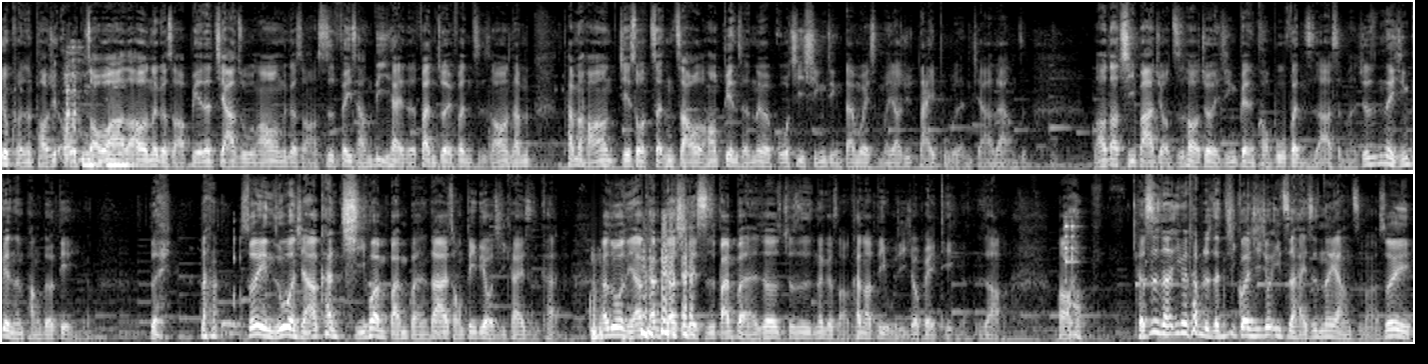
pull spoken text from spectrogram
就可能跑去欧洲啊，然后那个什么别的家族，然后那个什么是非常厉害的犯罪分子，然后他们他们好像接受征召，然后变成那个国际刑警单位什么要去逮捕人家这样子，然后到七八九之后就已经变成恐怖分子啊什么，就是那已经变成庞德电影了。对，那所以如果想要看奇幻版本的，大概从第六集开始看。那如果你要看比较写实版本的，就就是那个什么看到第五集就可以停了，你知道？好，可是呢，因为他们的人际关系就一直还是那样子嘛，所以。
